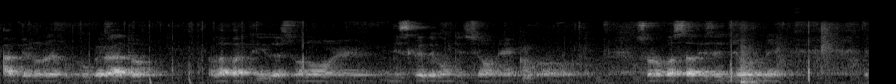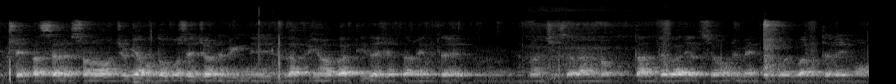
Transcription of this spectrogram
abbiano recuperato la partita e sono in discrete condizioni. Ecco, sono passati sei giorni, cioè passare, sono, giochiamo dopo sei giorni, quindi la prima partita certamente non ci saranno tante variazioni, mentre poi valuteremo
